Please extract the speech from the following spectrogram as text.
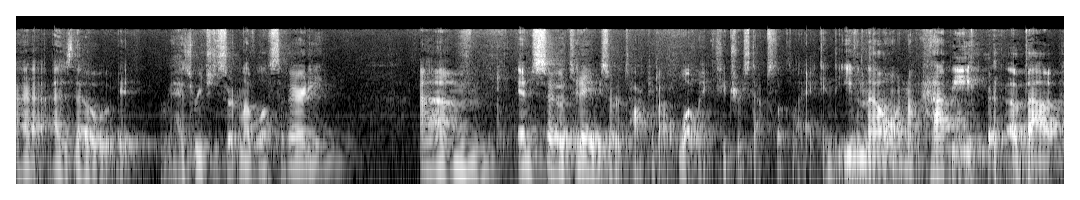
uh, as though it has reached a certain level of severity. Um, and so today we sort of talked about what might future steps look like. And even though I'm not happy about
